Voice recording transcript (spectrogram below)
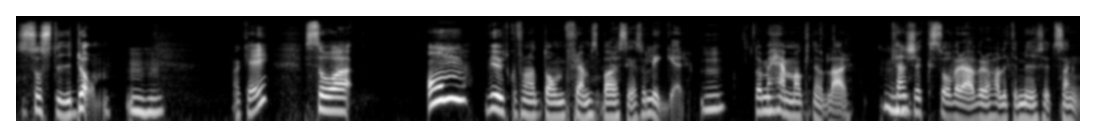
så styr de. Mhm. Okej? Så om vi utgår från att de främst bara ses och ligger, Mm. de är hemma och knullar, Mm. kanske sover över och har lite mysigt sen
